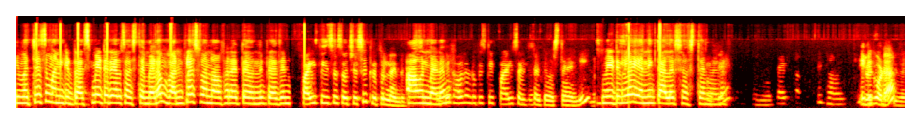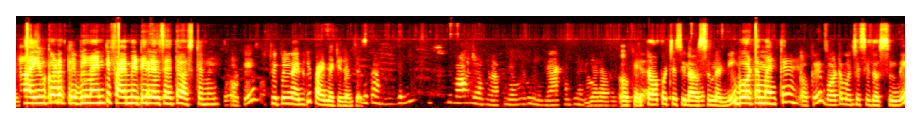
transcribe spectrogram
ఇవి వచ్చేసి మనకి డ్రెస్ మెటీరియల్స్ వస్తాయి madam. One plus one offer అయితే ఉంది ప్రెసెంట్ ఫైవ్ పీసెస్ వచ్చేసి ట్రిపుల్ నైన్ అవును మేడం. థౌసండ్ రూపీస్కి ఫైవ్ సైజెస్ అయితే వస్తాయండి. వీటిల్లో ఎన్ని కలర్స్ వస్తాయి మేడం? ఇవి కూడా? ఆ, ఇవి కూడా త్రిబుల్ నైన్కి ఫైవ్ మెటీరియల్స్ అయితే వస్తాయి. Madam okay. ట్రిపుల్ నైన్కి ఫైవ్ మెటీరియల్స్ ఓకే. టాప్ వచ్చేసి ఇలా వస్తుందండి. బోటం అయితే ఓకే బాటమ్ వచ్చేసి ఇది వస్తుంది.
